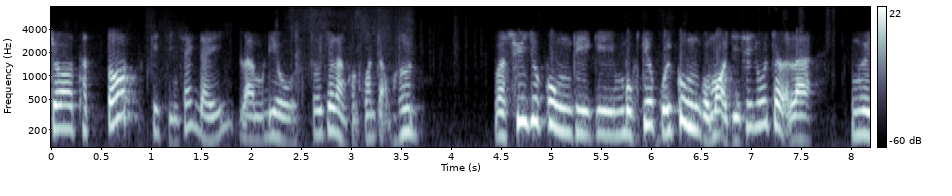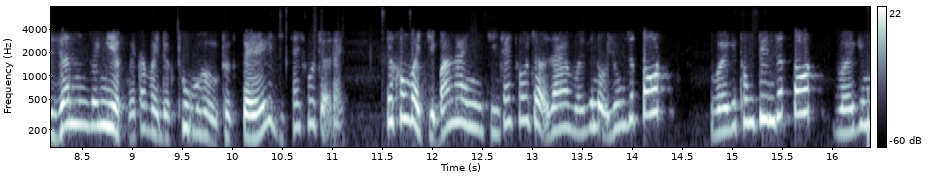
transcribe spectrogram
cho thật tốt cái chính sách đấy là một điều tôi cho rằng còn quan trọng hơn. Và suy cho cùng thì cái mục tiêu cuối cùng của mọi chính sách hỗ trợ là người dân, doanh nghiệp người ta phải được thụ hưởng thực tế cái chính sách hỗ trợ đấy chứ không phải chỉ ban hành chính sách hỗ trợ ra với cái nội dung rất tốt, với cái thông tin rất tốt, với cái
